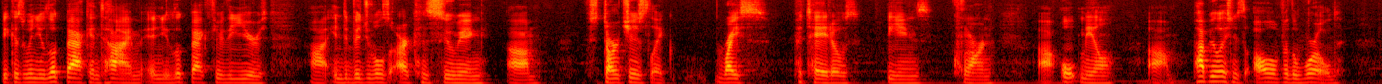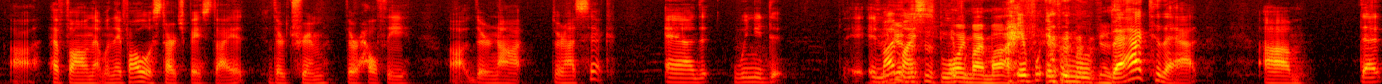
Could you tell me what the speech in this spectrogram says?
because when you look back in time and you look back through the years, uh, individuals are consuming um, starches like rice, potatoes, beans, corn, uh, oatmeal. Um, populations all over the world uh, have found that when they follow a starch-based diet, they're trim, they're healthy, uh, they're not they're not sick, and we need to. In my Again, mind, this is blowing if, my mind. If if we move back to that, um, that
